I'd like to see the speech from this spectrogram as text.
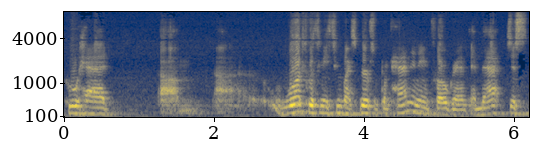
who had um, uh, worked with me through my spiritual companioning program. And that just,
